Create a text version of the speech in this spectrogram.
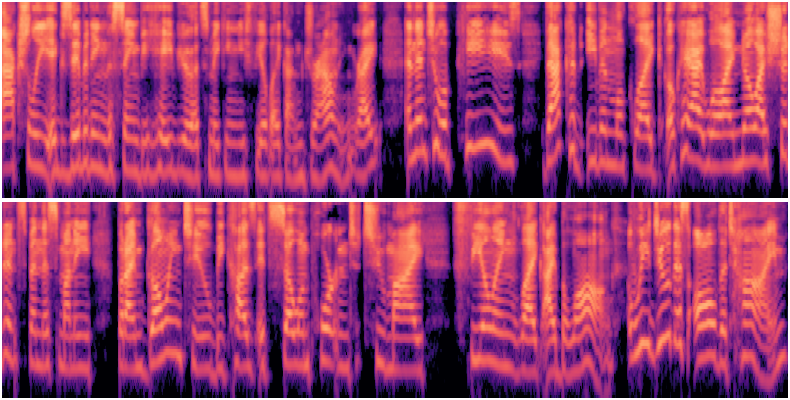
actually exhibiting the same behavior that's making me feel like I'm drowning. Right? And then to appease, that could even look like, okay, I well, I know I shouldn't spend this money, but I'm going to because it's so important to my feeling like I belong. We do this all the time.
